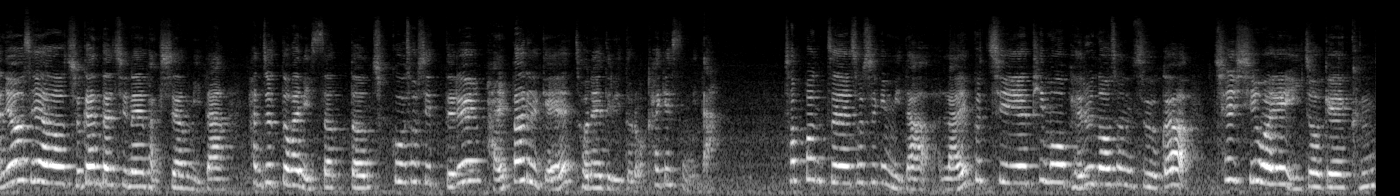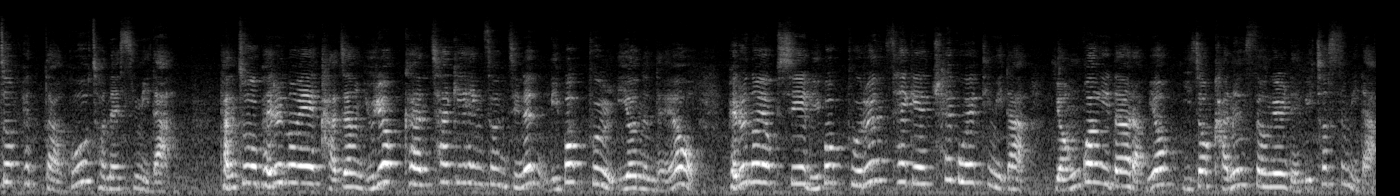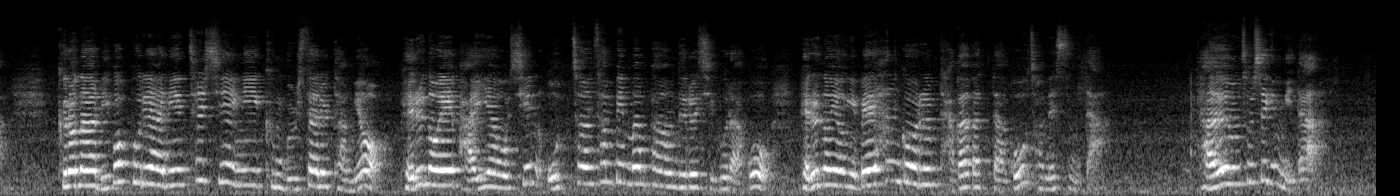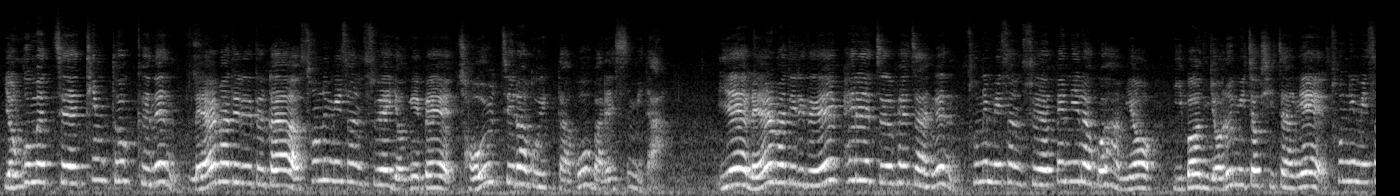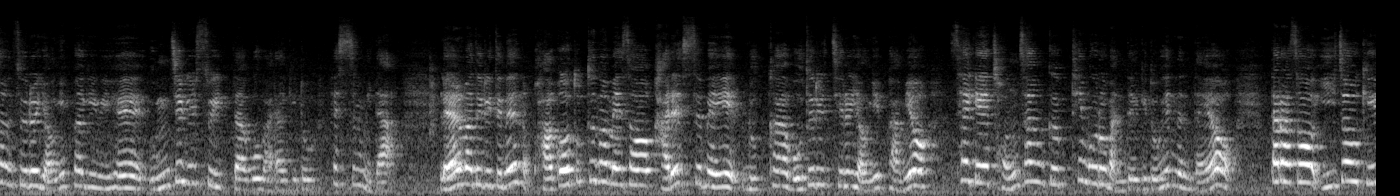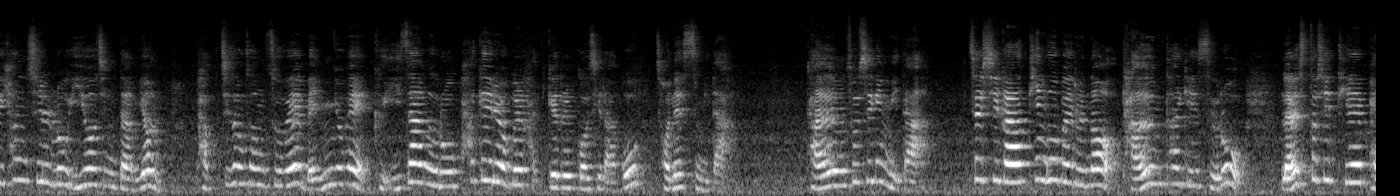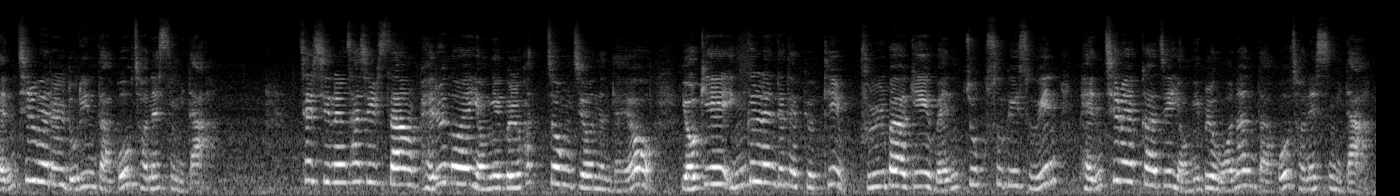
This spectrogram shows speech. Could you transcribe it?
안녕하세요. 주간 단신의 박시아입니다. 한 주 동안 있었던 축구 소식들을 발빠르게 전해드리도록 하겠습니다. 첫 번째 소식입니다. 라이프치히의 티모 베르너 선수가 첼시와의 이적에 근접했다고 전했습니다. 당초 베르너의 가장 유력한 차기 행선지는 리버풀이었는데요. 베르너 역시 리버풀은 세계 최고의 팀이다. 영광이다라며 이적 가능성을 내비쳤습니다. 그러나 리버풀이 아닌 첼시행이 급물살을 타며 베르너의 바이아웃인 5,300만 파운드를 지불하고 베르너 영입에 한 걸음 다가갔다고 전했습니다. 다음 소식입니다. 영국 매체 팀토크는 레알 마드리드가 손흥민 선수의 영입에 저울질하고 있다고 말했습니다. 이에 레알 마드리드의 페레즈 회장은 손흥민 선수의 팬이라고 하며 이번 여름 이적 시장에 손흥민 선수를 영입하기 위해 움직일 수 있다고 말하기도 했습니다. 레알 마드리드는 과거 토트넘에서 가레스 베일, 루카 모드리치를 영입하며 세계 정상급 팀으로 만들기도 했는데요. 따라서 이적이 현실로 이어진다면 박지성 선수의 맨유회 그 이상으로 파괴력을 갖게 될 것이라고 전했습니다. 다음 소식입니다. 첼시가 티모 베르너 다음 타깃으로 레스터시티의 벤칠웨를 노린다고 전했습니다. 첼시는 사실상 베르너의 영입을 확정 지었는데요. 여기에 잉글랜드 대표팀 불박이 왼쪽 수비수인 벤칠웨까지 영입을 원한다고 전했습니다.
